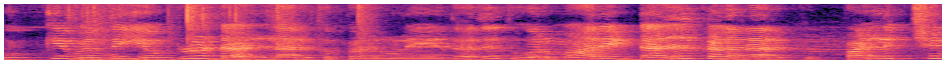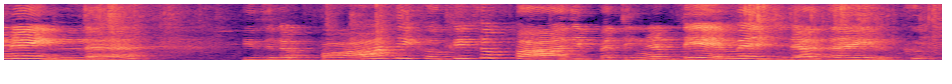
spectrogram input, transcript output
கொக்கி வந்து எவ்வளோ டல்லாக இருக்குது பாருங்களேன். அதாவது ஒரு மாதிரி டல் கலராக இருக்குது பளிச்சுனே இல்லை. இதில் பாதி கொக்கிக்கு பாதி பார்த்திங்கன்னா டேமேஜ்டாக தான் இருக்குது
